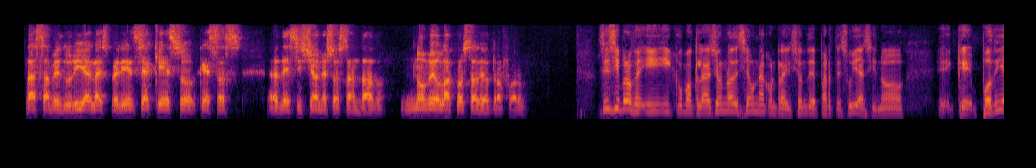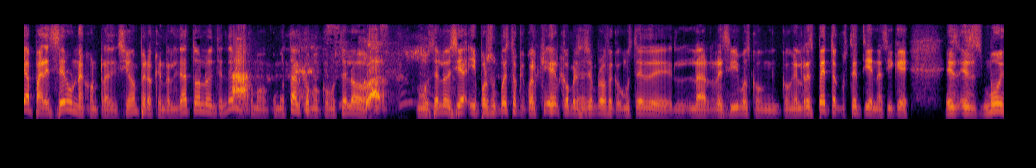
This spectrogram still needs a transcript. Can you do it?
la sabiduría y la experiencia que, eso, que esas eh, decisiones os han dado. No veo la cosa de otra forma. Sí, sí, profe, y, y como aclaración no decía una contradicción de parte suya, sino eh, que podía parecer una contradicción, pero que en realidad todos lo entendemos ah. como, como tal, como, como usted lo, claro como usted lo decía, y por supuesto que cualquier conversación, profe, con usted eh, la recibimos con, con, el respeto que usted tiene, así que es, es muy,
